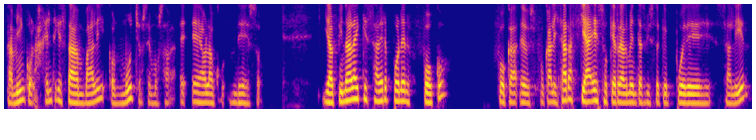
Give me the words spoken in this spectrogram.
también con la gente que estaba en Bali, con muchos hemos ha- he, he hablado de eso. Y al final hay que saber poner foco, eh, focalizar hacia eso que realmente has visto que puede salir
